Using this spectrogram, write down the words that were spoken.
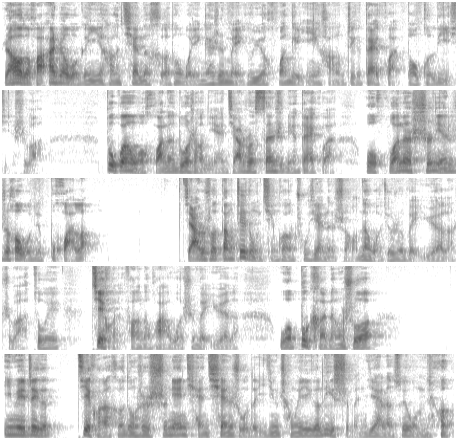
然后的话，按照我跟银行签的合同，我应该是每个月还给银行这个贷款，包括利息，是吧？不管我还了多少年，假如说三十年贷款，我还了十年之后我就不还了。假如说当这种情况出现的时候，那我就是违约了，是吧？作为借款方的话，我是违约的。我不可能说，因为这个借款合同是十年前签署的，已经成为一个历史文件了，所以我们就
